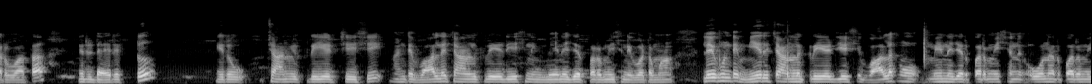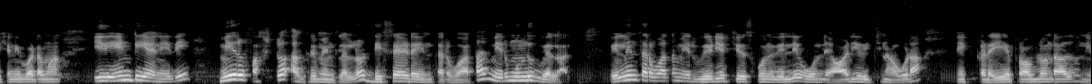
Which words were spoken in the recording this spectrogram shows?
తర్వాత మీరు డైరెక్ట్ మీరు ఛానల్ క్రియేట్ చేసి అంటే వాళ్ళే ఛానల్ క్రియేట్ చేసి నీకు మేనేజర్ పర్మిషన్ ఇవ్వటమా? లేకుంటే మీరు ఛానల్ క్రియేట్ చేసి వాళ్ళకు మేనేజర్ పర్మిషన్ ఓనర్ పర్మిషన్ ఇవ్వటమా? ఇది ఏంటి అనేది మీరు ఫస్ట్ అగ్రిమెంట్లలో డిసైడ్ అయిన తర్వాత మీరు ముందుకు వెళ్ళాలి. వెళ్ళిన తర్వాత మీరు వీడియో చేసుకొని వెళ్ళి ఓన్లీ ఆడియో ఇచ్చినా కూడా ఇక్కడ ఏ ప్రాబ్లం రాదు నీ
